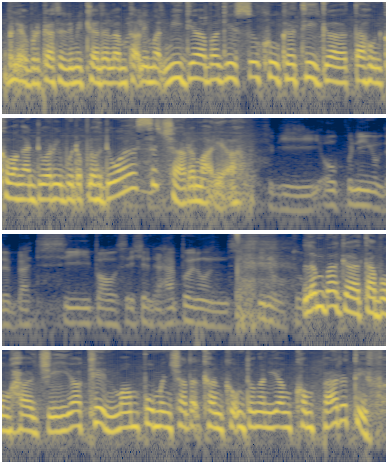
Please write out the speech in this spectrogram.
Beliau berkata demikian dalam taklimat media bagi suku ketiga tahun kewangan 2022 secara maya. Lembaga Tabung Haji yakin mampu mencatatkan keuntungan yang komparatif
